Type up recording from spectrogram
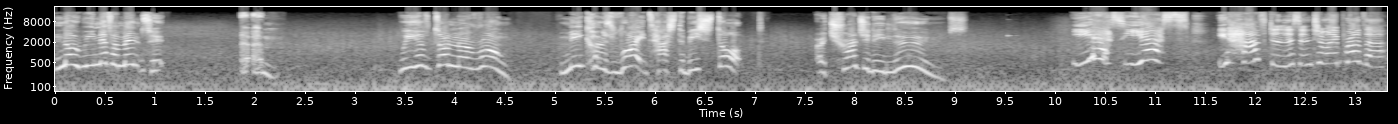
No, we never meant to. we have done no wrong. Miko's rite has to be stopped. A tragedy looms. Yes, yes! You have to listen to my brother.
